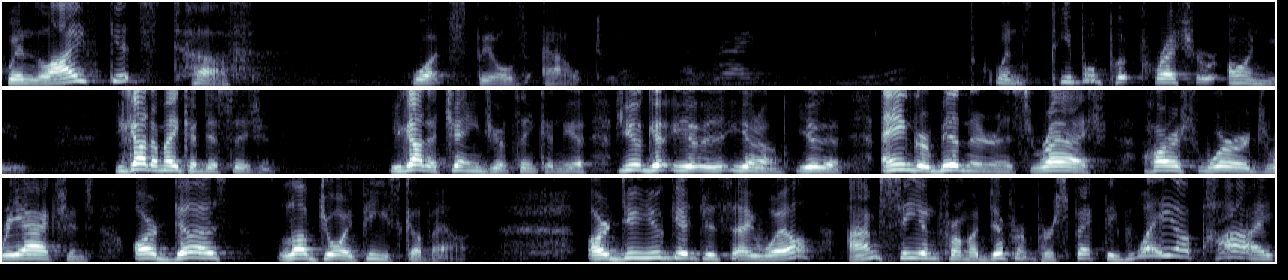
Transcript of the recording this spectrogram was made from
When life gets tough, what spills out? When people put pressure on you, you got to make a decision. You got to change your thinking. You, you, you, you know, you anger, bitterness, rash, harsh words, reactions? Or does love, joy, peace come out? Or do you get to say, well, I'm seeing from a different perspective, way up high,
